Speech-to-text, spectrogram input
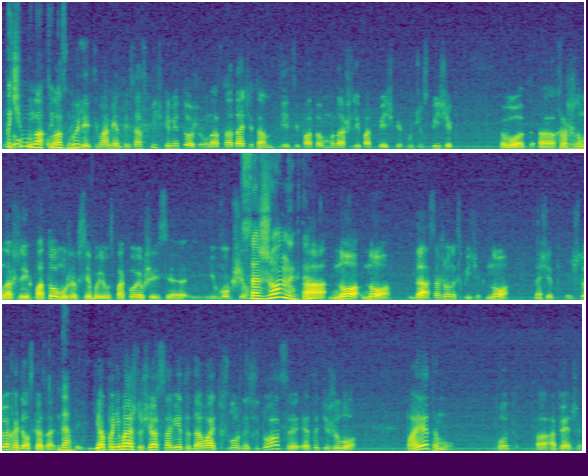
ну, почему ну, у, нас, у нас были эти моменты и со спичками тоже. У нас на даче там дети, потом мы нашли под печкой кучу спичек. Вот. А, хорошо, что мы нашли их потом, уже все были успокоившиеся. И, в общем... Сожженных, да? А, но, но, да, сожженных спичек. Но, значит, что я хотел сказать? Да. Я понимаю, что сейчас советы давать в сложной ситуации, это тяжело. Поэтому, вот опять же,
